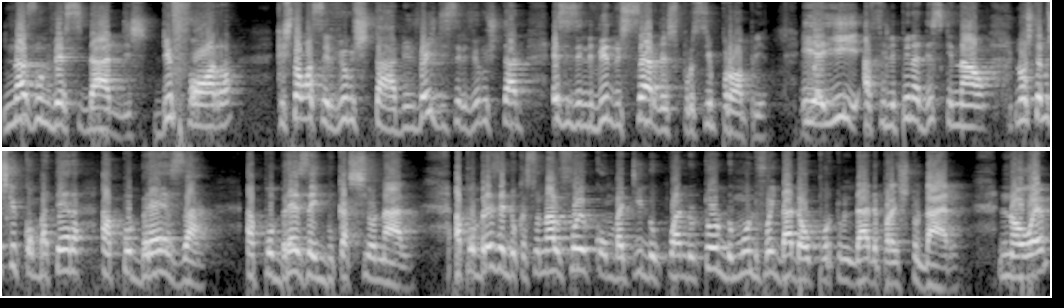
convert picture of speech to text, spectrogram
nas universidades de fora que estão a servir o Estado. Em vez de servir o Estado, esses indivíduos servem-se por si próprios. E aí a Filipina disse que não, nós temos que combater a pobreza, a pobreza educacional. A pobreza educacional foi combatida quando todo mundo foi dado a oportunidade para estudar, não é?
